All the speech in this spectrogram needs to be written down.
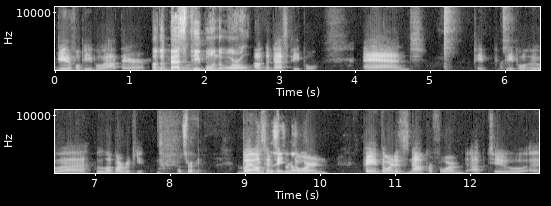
beautiful people out there. Of the best people in the world. Of the best people. And people people who uh who love barbecue. That's right. But also Payton Thorne Payton Thorne has not performed up to uh,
